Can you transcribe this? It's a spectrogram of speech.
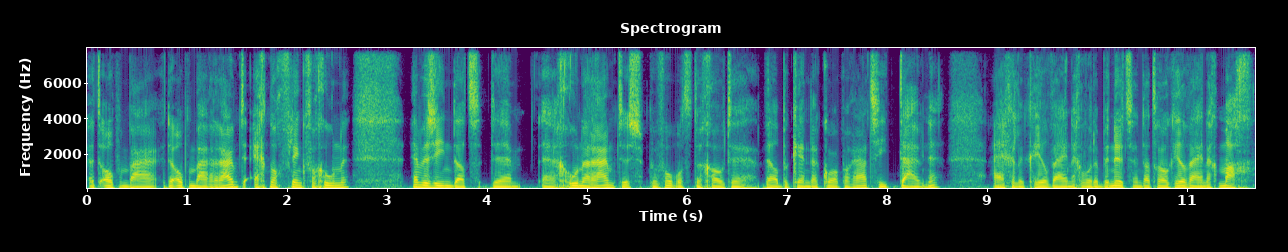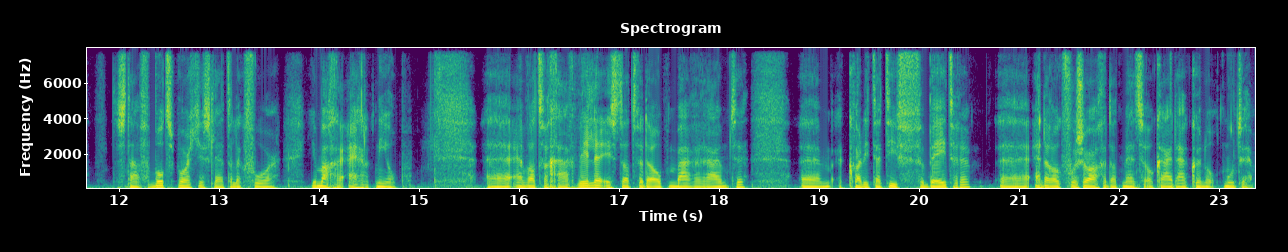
het openbaar, de openbare ruimte echt nog flink vergroenen. En we zien dat de groene ruimtes, bijvoorbeeld de grote welbekende corporatietuinen, eigenlijk heel weinig worden benut. En dat er ook heel weinig mag. Er staan verbodsbordjes letterlijk voor. Je mag er eigenlijk niet op. Uh, en wat we graag willen is dat we de openbare ruimte um, kwalitatief verbeteren. Uh, en er ook voor zorgen dat mensen elkaar daar kunnen ontmoeten.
